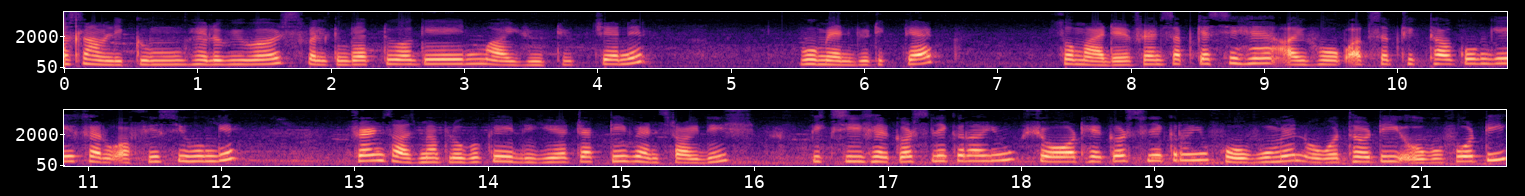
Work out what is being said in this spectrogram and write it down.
अस्सलाम वालेकुम hello viewers welcome back to again my YouTube channel वो man beauty crack so my dear friends आप कैसे हैं? आई होप आप सब ठीक ठाक होंगे, खैर ऑफ़िस ही होंगे। फ्रेंड्स आज मैं आप लोगों के लिए attractive and stylish pixie hair cuts लेकर आई हूँ शॉर्ट हेयर कट्स लेकर आई हूँ for women over thirty over forty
